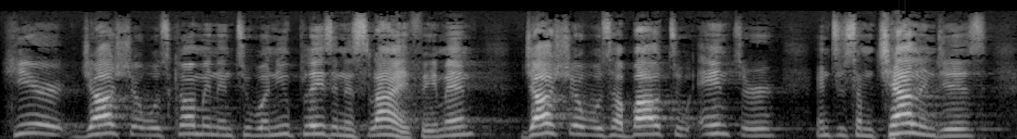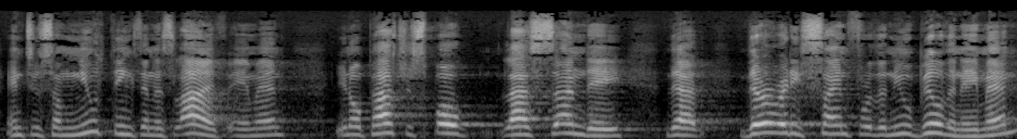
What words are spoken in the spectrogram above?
here Joshua was coming into a new place in his life, amen. Joshua was about to enter into some challenges, into some new things in his life. Amen. You know, Pastor spoke last Sunday that they're already signed for the new building. Amen.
